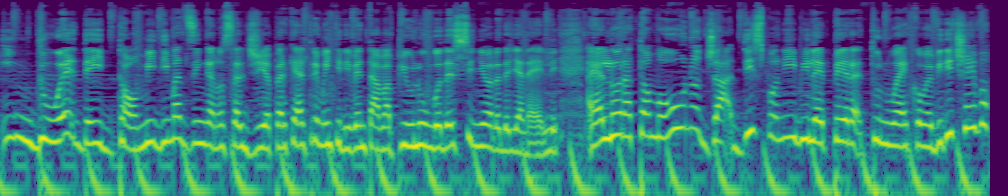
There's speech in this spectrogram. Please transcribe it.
in due dei tomi di Mazinga Nostalgia, perché altrimenti diventava più lungo del Signore degli Anelli. E allora tomo 1 già disponibile per Tunue, come vi dicevo,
